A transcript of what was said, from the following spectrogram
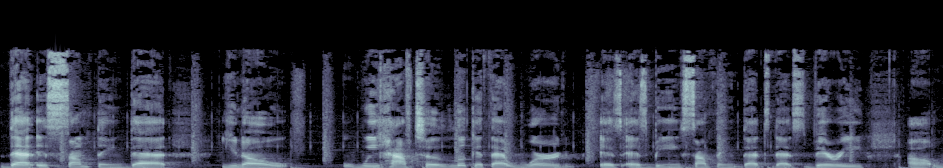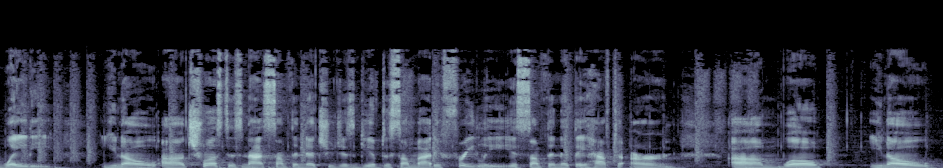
that is something that, you know, we have to look at that word as as being something that's that's very uh, weighty. You know, uh, trust is not something that you just give to somebody freely. It's something that they have to earn. Um, well, you know,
